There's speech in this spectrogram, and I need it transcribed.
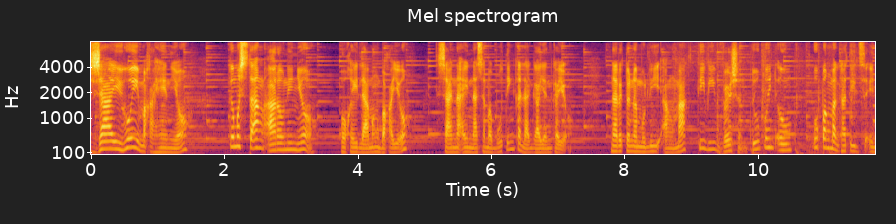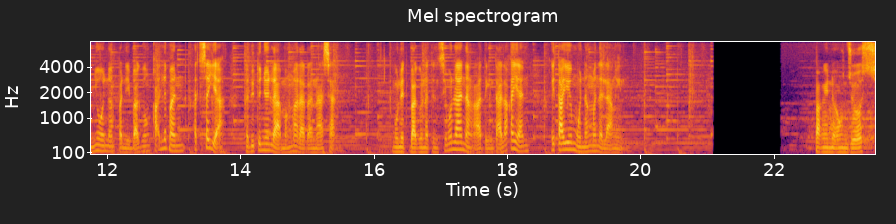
Jai huy makahenyo! Kamusta ang araw ninyo? Okay lamang ba kayo? Sana ay nasa mabuting kalagayan kayo. Narito na muli ang Mac TV version 2.0 upang maghatid sa inyo ng panibagong kaalaman at saya na dito nyo lamang mararanasan. Ngunit bago natin simulan ang ating talakayan, ay tayo munang manalangin. Panginoong Diyos,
